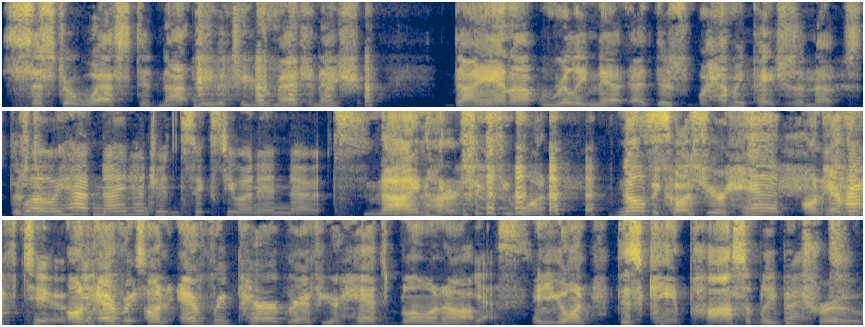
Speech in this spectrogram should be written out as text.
Sister West did not leave it to your imagination. Diana really nailed. uh, There's how many pages of notes? There's well, we have 961 end notes. 961. no, because your head on You every have to. on You every on every paragraph, your head's blowing up. Yes. And you're going, this can't possibly be Right. true.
